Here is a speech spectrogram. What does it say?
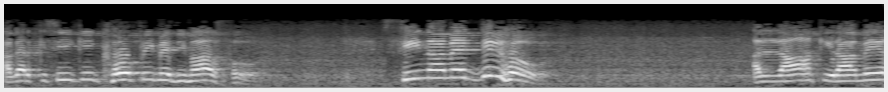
اگر کسی کی کھوپڑی میں دماغ ہو سینا میں دل ہو، اللہ کی راہ میں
